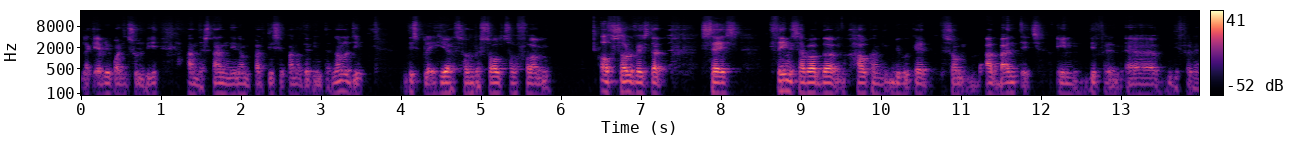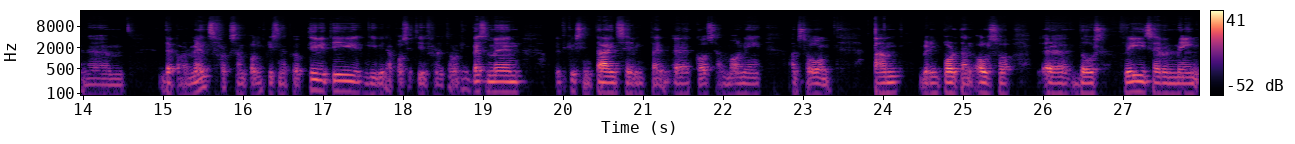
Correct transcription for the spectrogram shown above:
like everyone should be understanding and participant of the BIM technology. Display here some results of um, of surveys that says things about the how can you get some advantage in different uh, different um, departments. For example, increasing the productivity, giving a positive return on investment, decreasing time, saving time, uh, cost and money, and so on. And very important also uh, those three seven main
